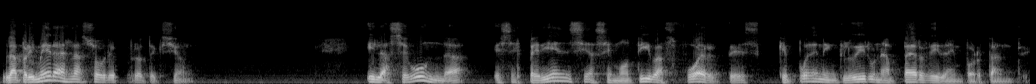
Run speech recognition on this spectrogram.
La primera es la sobreprotección. Y la segunda es experiencias emotivas fuertes que pueden incluir una pérdida importante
